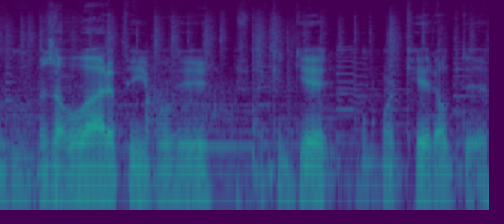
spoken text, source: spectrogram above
Mm, There's a lot of people here. If I can get one more kid, I'll dip.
